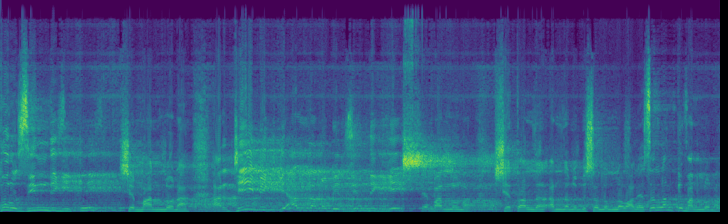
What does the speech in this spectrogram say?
পুরো জিন্দিগিকে সে মানলো না। আর যেই ব্যক্তি আল্লাহ নবীর জিন্দিগি সে মানলো না, সে তো আল্লাহ আল্লাহ নবী সাল্লাল্লাহু আলাইহি ওয়াসাল্লামকে মানলো না।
